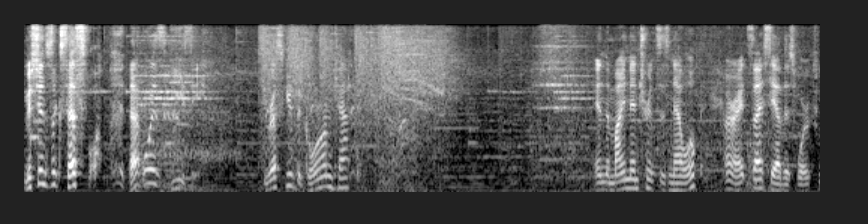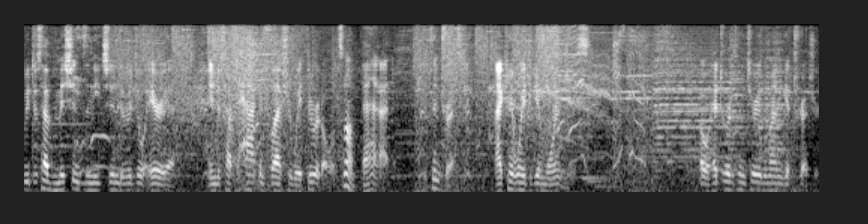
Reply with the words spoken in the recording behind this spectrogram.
Mission successful! That was easy. You rescued the Goron captain. And the mine entrance is now open. Alright, so I see how this works. We just have missions in each individual area. And just have to hack and slash your way through it all. It's not bad. It's interesting. I can't wait to get more in this. Oh, head towards the interior of the mine and get treasure.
